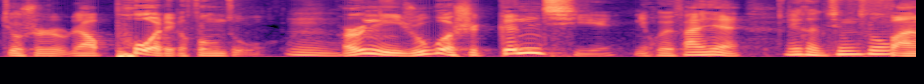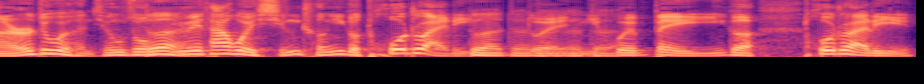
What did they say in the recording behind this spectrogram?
就是要破这个风阻。嗯，而你如果是跟骑，你会发现你很轻松，反而就会很轻松，因为它会形成一个拖拽力。对对对对对你会被一个拖拽力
